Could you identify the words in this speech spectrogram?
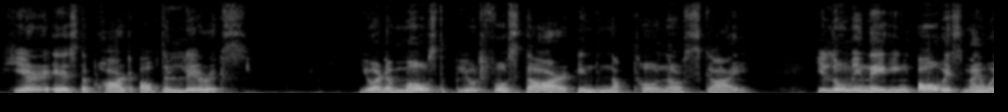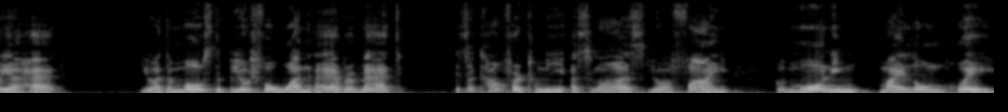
Here is the part of the lyrics. You are the most beautiful star in the nocturnal sky, illuminating always my way ahead. You are the most beautiful one I ever met. It's a comfort to me as long as you are fine. Good morning, my Long Hui.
